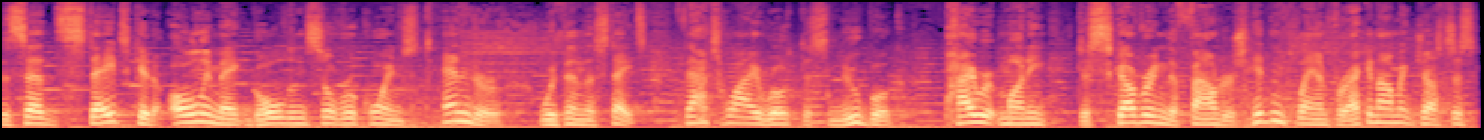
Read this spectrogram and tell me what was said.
that said states could only make gold and silver coins tender within the states. That's why I wrote this new book, Pirate Money Discovering the Founders' Hidden Plan for Economic Justice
